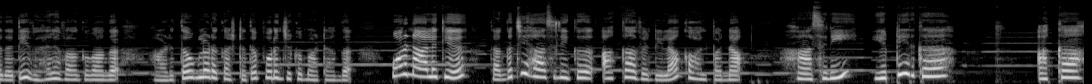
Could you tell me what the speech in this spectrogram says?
அதட்டி வேலை வாங்குவாங்க. அடுத்தவங்களோட கஷ்டத்தை புரிஞ்சுக்க மாட்டாங்க. ஒரு நாளைக்கு தங்கச்சி ஹாசினிக்கு அக்கா வெண்ணிலா கால் பண்ணா. ஹாசினி எப்படி இருக்க? அக்கா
